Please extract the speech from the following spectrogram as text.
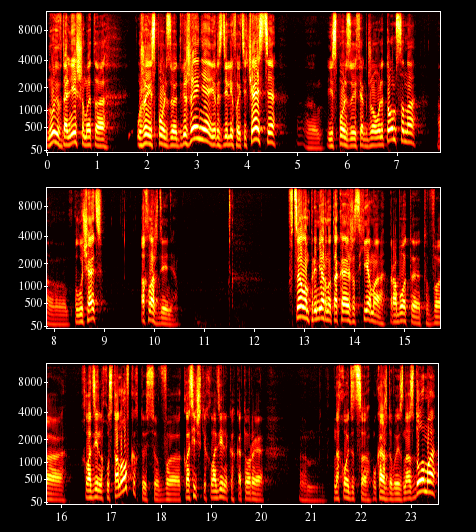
Ну и в дальнейшем это уже используя движение и разделив эти части, э, используя эффект Джоуля Томпсона, э, получать охлаждения. В целом примерно такая же схема работает в холодильных установках, то есть в классических холодильниках, которые э, находятся у каждого из нас дома.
